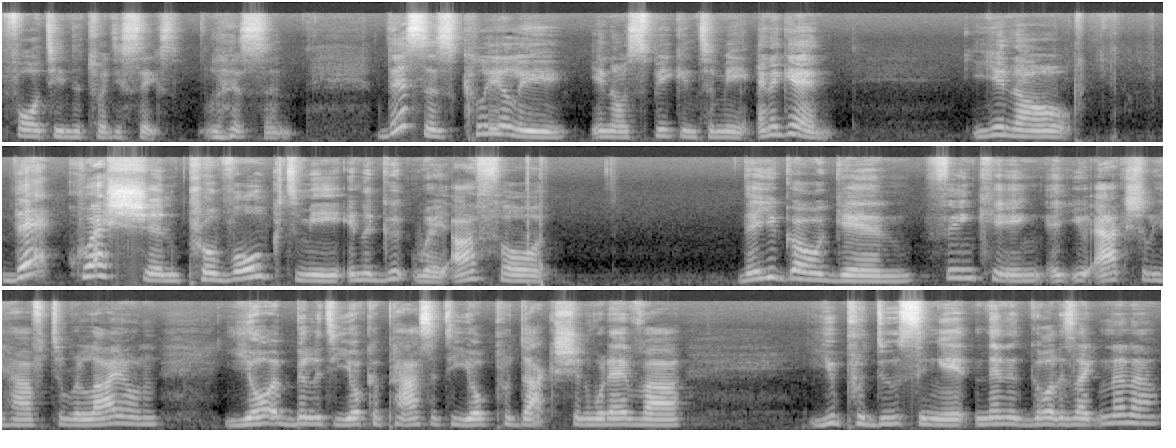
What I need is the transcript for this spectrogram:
14 to 26. Listen, this is clearly, you know, speaking to me. And again, you know, that question provoked me in a good way. I thought, there you go again, thinking you actually have to rely on your ability, your capacity, your production, whatever, you producing it. And then God is like, no, no,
